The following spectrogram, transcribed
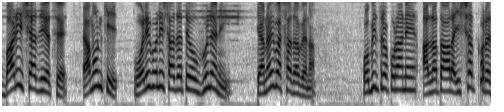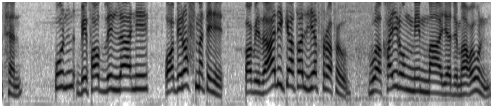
বাড়ি সাজিয়েছে। এমনকি অলিগলি সাজাতেও ভুলেনি। কেনই বা সাজাবে না? পবিত্র কোরআনে আল্লাহ তাআলা ইরশাদ করেছেন কুন বিফদলিল্লাহি ওয়া বিরহমাতিহি ফাবিযালিকা ফালইফরাহু হুয়া খায়রুম মিম্মা ইয়াজমাউন।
